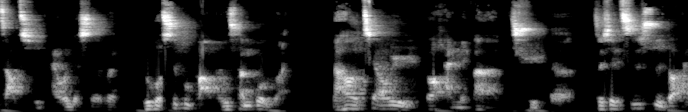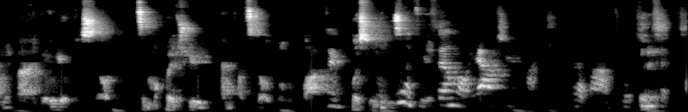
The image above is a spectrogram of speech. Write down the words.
早期台湾的社会。如果吃不饱能穿不暖，然后教育都还没办法取得，这些知识都还没办法拥有的时候，怎么会去探讨这种文化？对，或是你自己生活要先没有办法做精神上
